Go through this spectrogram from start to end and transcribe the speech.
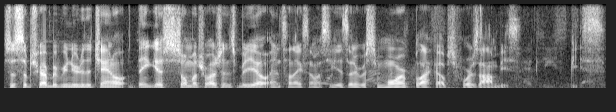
So subscribe if you're new to the channel. Thank you guys so much for watching this video. And until next time, I'll see you guys later with some more Black Ops 4 Zombies. Peace.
